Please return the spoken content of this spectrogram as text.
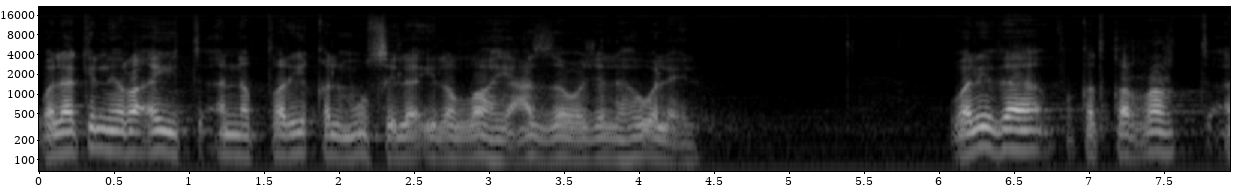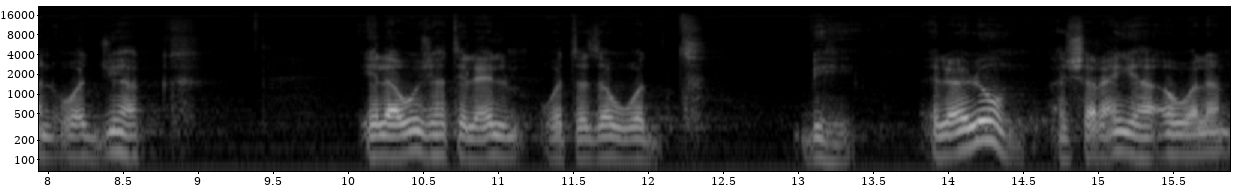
ولكني رأيت أن الطريق الموصل إلى الله عز وجل هو العلم. ولذا فقد قررت أن أوجهك إلى وجهة العلم وتزود به. العلوم الشرعية أولا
